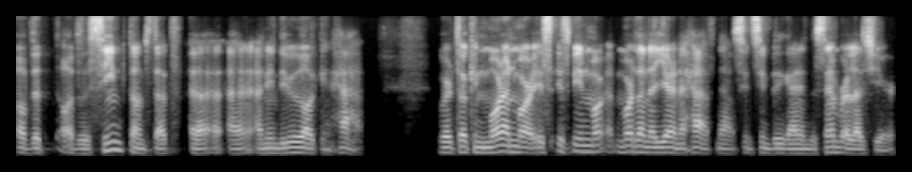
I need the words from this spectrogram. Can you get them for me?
of the of the symptoms that uh, an individual can have. We're talking more and more. It's, it's been more, more than a year and a half now since it began in December last year.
